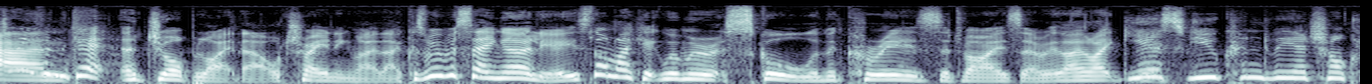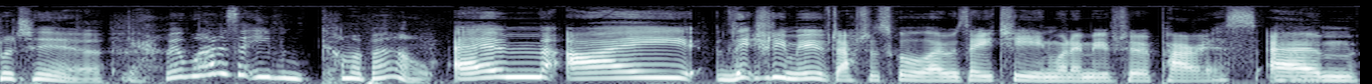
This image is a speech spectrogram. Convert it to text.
and even get a job like that or training like that? Because we were saying earlier, it's not like it when we were at school and the careers advisor, they're like, yes, you can be a chocolatier. Yeah. I mean, how does that even come about? Um, I literally moved after school. I was 18 when I moved to Paris. Um,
